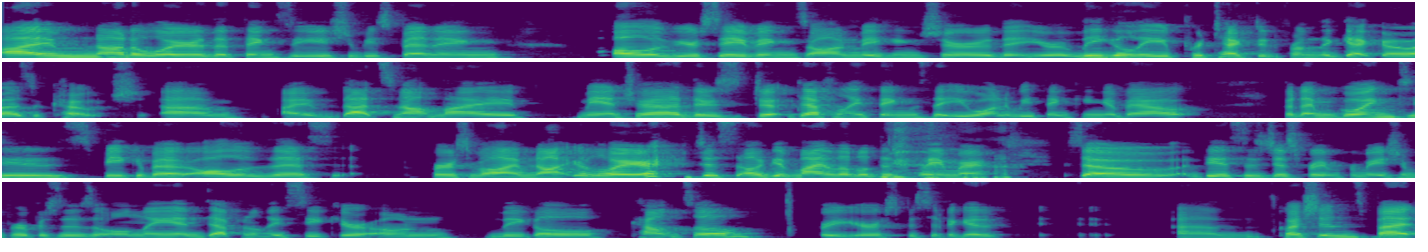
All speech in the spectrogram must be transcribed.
I'm not a lawyer that thinks that you should be spending all of your savings on making sure that you're legally protected from the get go as a coach. Um, I, that's not my mantra. There's definitely things that you want to be thinking about, but I'm going to speak about all of this. First of all, I'm not your lawyer. just I'll give my little disclaimer. so this is just for information purposes only, and definitely seek your own legal counsel for your specific um, questions. But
